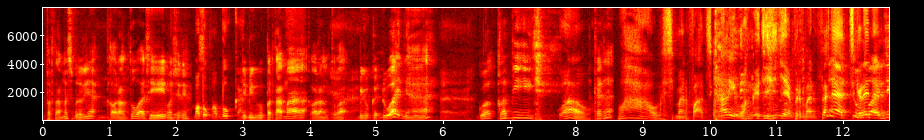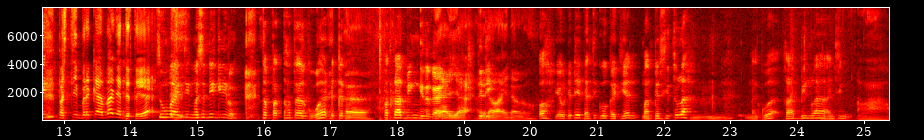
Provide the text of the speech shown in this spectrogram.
pertama sebenarnya ke orang tua sih, maksudnya Mabuk-mabuk kan? di minggu pertama ke orang tua. Minggu keduanya Eh, gua clubbing. Wow. Karena Wow, manfaat sekali uang gajinya bermanfaat sekali Sumpah, dan anjing. pasti berkah banget itu ya. Sumpah anjing maksudnya gini loh. Tempat hotel gua deket Eh. tempat clubbing gitu kan. Iya iya, Jadi I know, I know. Oh ya udah deh nanti gua gajian mampir situ lah. Hmm. Nah gua clubbing lah anjing. Wow.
